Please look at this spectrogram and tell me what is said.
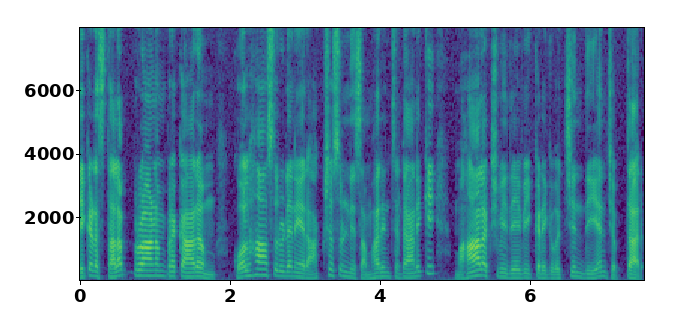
ఇక్కడ స్థల పురాణం ప్రకారం కోల్హాసురుడనే రాక్షసుణ్ణి సంహరించడానికి మహాలక్ష్మీదేవి ఇక్కడికి వచ్చింది అని చెప్తారు.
